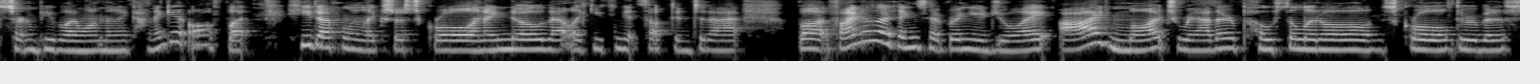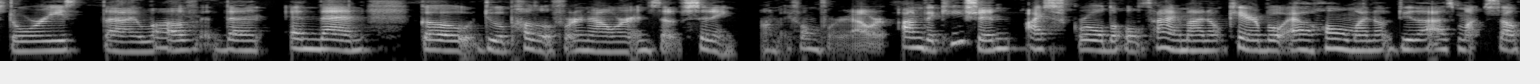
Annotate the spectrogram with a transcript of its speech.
certain people I want and then I kind of get off. But he definitely likes to scroll, and I know that like you can get sucked into that. But find other things that bring you joy. I'd much rather post a little and scroll through a bit of stories that I love then and then go do a puzzle for an hour instead of sitting on my phone for an hour. On vacation, I scroll the whole time. I don't care, but at home, I don't do that as much. So,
